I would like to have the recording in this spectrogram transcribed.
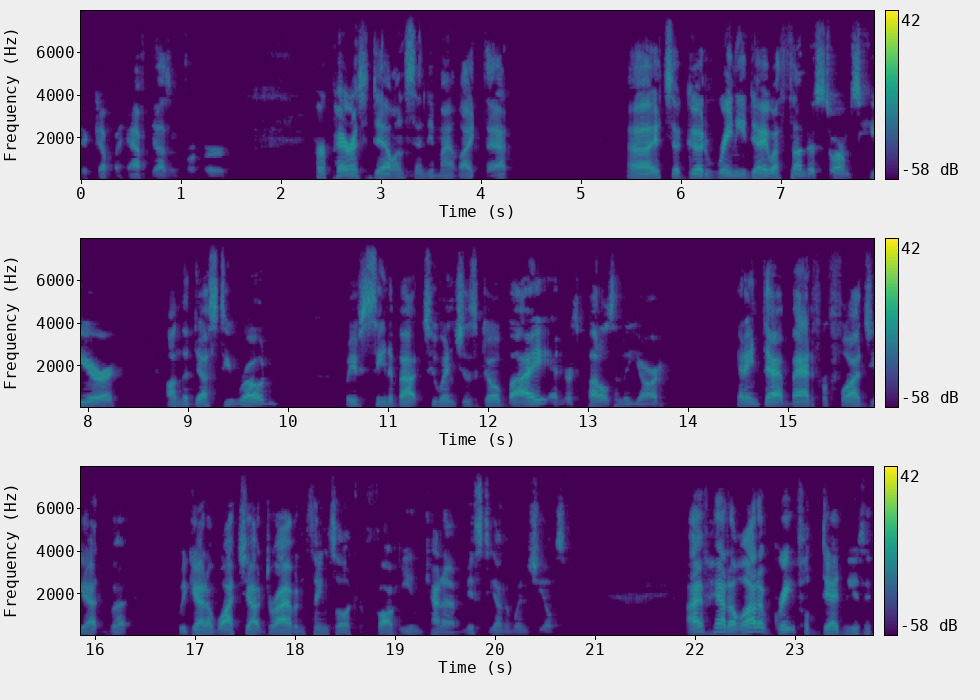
pick up a half dozen for her. Her parents, Dell and Cindy, might like that. Uh, it's a good rainy day with thunderstorms here on the dusty road. We've seen about two inches go by, and there's puddles in the yard. It ain't that bad for floods yet, but we gotta watch out driving. Things are looking foggy and kind of misty on the windshields. I've had a lot of Grateful Dead music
